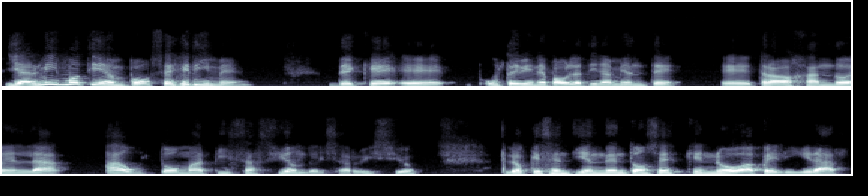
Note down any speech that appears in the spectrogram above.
Y al mismo tiempo se esgrime de que eh, usted viene paulatinamente eh, trabajando en la automatización del servicio, lo que se entiende entonces que no va a peligrar.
